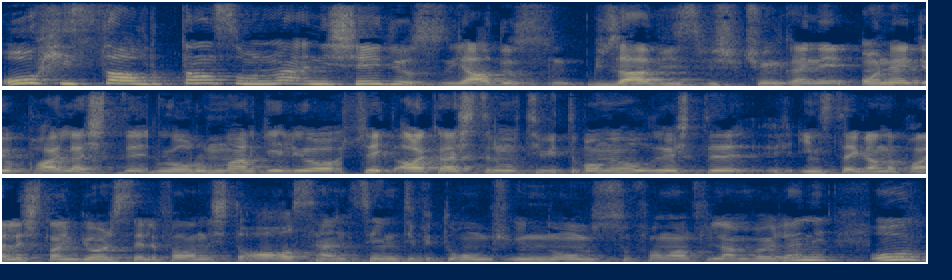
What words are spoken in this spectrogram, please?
O hissi aldıktan sonra hani şey diyorsun ya diyorsun güzel bir hismiş. Çünkü hani o ne diyor paylaştı yorumlar geliyor. Sürekli arkadaşlarım tweet'i bana yolluyor işte Instagram'da paylaşılan görseli falan işte aa sen senin tweet olmuş ünlü olmuşsun falan filan böyle hani o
